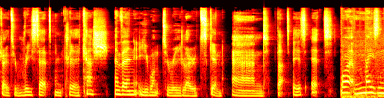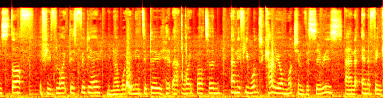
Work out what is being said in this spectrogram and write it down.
go to reset and clear cache. And then you want to reload skin. And that is it. Alright, amazing stuff. If you've liked this video, you know what you need to do. Hit that like button. And if you want to carry on watching this series and anything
